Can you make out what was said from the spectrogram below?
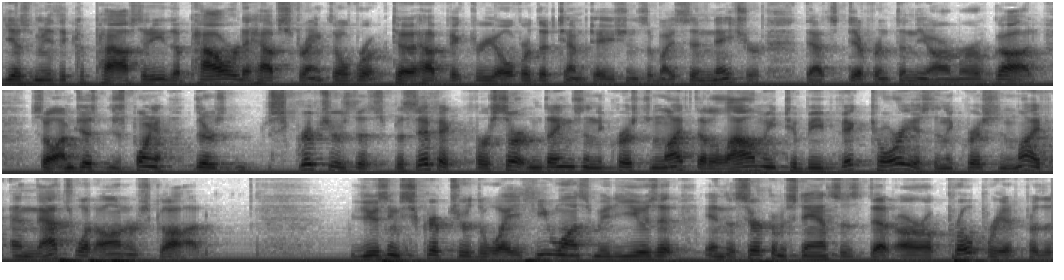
gives me the capacity, the power to have strength over, to have victory over the temptations of my sin nature. That's different than the armor of God. So I'm just just pointing. Out, there's scriptures that specific for certain things in the Christian life that allow me to be victorious in the Christian life, and that's what honors God. Using scripture the way He wants me to use it in the circumstances that are appropriate for the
